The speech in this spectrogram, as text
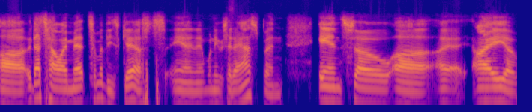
Uh, that's how I met some of these guests, and when he was at Aspen, and so uh, I I uh,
